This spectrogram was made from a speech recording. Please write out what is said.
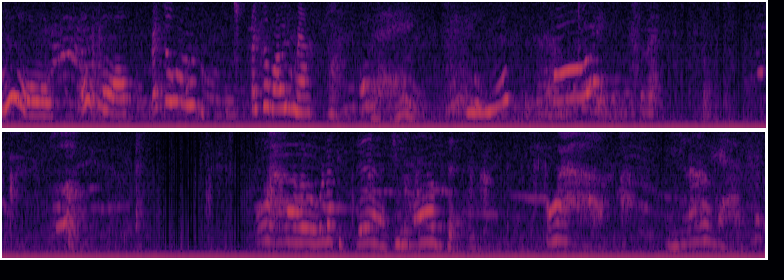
Oh, oh, let go, let go, mommy's mouth. Hey. Oh, look at this. You love this. Wow. Love that. Look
